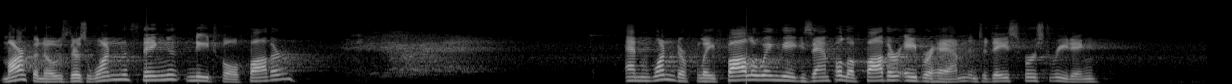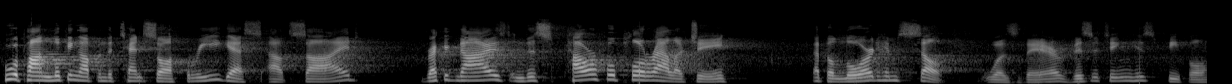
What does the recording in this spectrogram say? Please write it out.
Martha knows there's one thing needful. Father, and wonderfully, following the example of Father Abraham in today's first reading, who, upon looking up in the tent, saw three guests outside, recognized in this powerful plurality that the Lord Himself was there visiting His people.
